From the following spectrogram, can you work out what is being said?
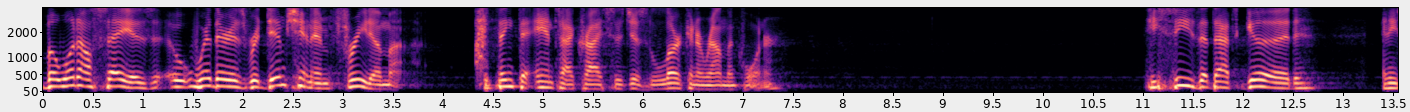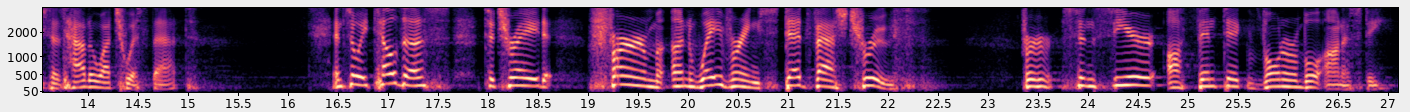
But what I'll say is, where there is redemption and freedom, I think the Antichrist is just lurking around the corner. He sees that that's good, and he says, How do I twist that? And so he tells us to trade firm, unwavering, steadfast truth for sincere, authentic, vulnerable honesty.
